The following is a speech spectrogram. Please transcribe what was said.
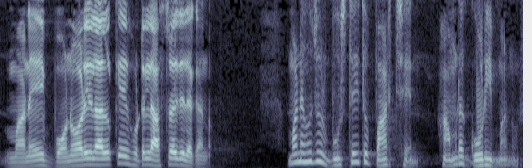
মানে এই বনোয়ারি লালকে হোটেলে আশ্রয় দিলে কেন? মানে হুজুর বুঝতেই তো পারছেন, আমরা গরিব মানুষ।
